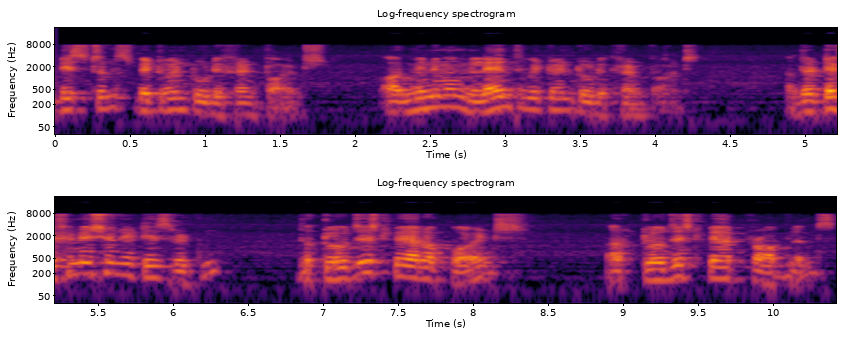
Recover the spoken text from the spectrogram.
distance between two different points or minimum length between two different points. The definition it is written the closest pair of points or closest pair problems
